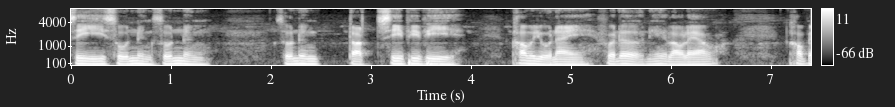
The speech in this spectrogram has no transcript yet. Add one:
C 0 1 0 1 0 1 cpp เข้ามาอยู่ในโฟลเดอร์นี้เราแล้ว เข้าไป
